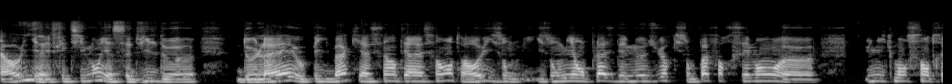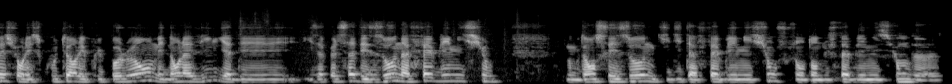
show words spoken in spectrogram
alors oui, effectivement, il y a cette ville de, La Haye aux Pays-Bas qui est assez intéressante. Alors eux, ils ont, ils ont mis en place des mesures qui sont pas forcément euh, uniquement centrées sur les scooters les plus polluants, mais dans la ville, il y a des, ils appellent ça des zones à faible émission. Donc dans ces zones qui dit à faible émission, sous-entendu faible émission de,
